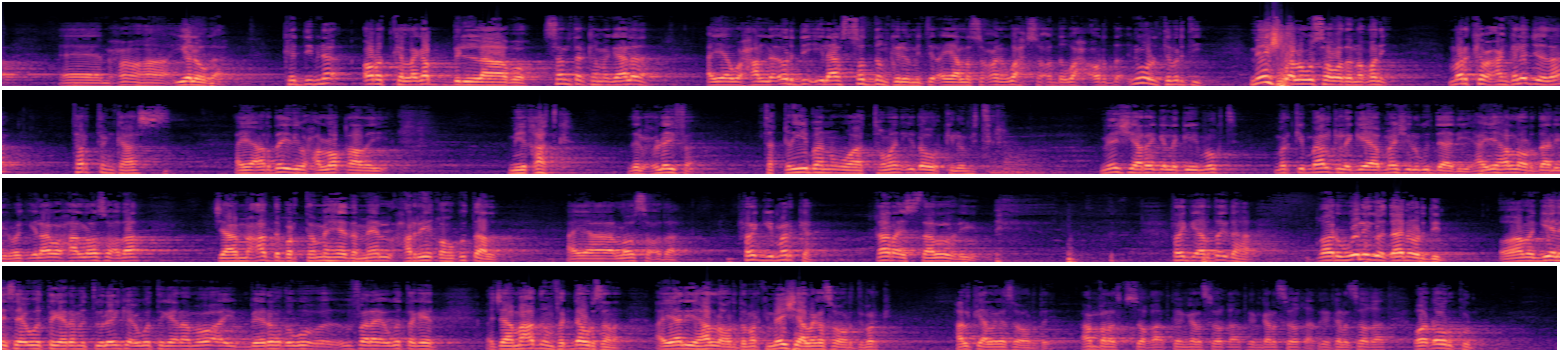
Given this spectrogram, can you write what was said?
muxuu ahaa yelowga. Kadibna orodka laga bilaabo santarka magaalada ayaa waxaa la ordi ilaa soddon kilomitr ayaa la soconi wax socda wax orda. Nin walba tabartii meeshaa lagu soo wada noqoni. Marka waxaan kala jeedaa tartankaas ayaa ardaydii waxaa loo qaaday miiqaadka dalxulayfa taqriiban waa toban iyo dhowr kilomitr meeshii ragga la geeyey moogta markii maalka la geeya meeshii lagu daadiyey haye hal ordaal ilaa waxaa loo socdaa jaamacadda bartamaheeda meel xariiqaho ku taal ayaa loo socdaa. Raggii marka qaar istaallo la dhigay raggii ardaydaha qaar weligood aan ordin oo ama geelaysa ay uga tageen ama tuulooyinka ay uga tageen ama ay beerahood u falay uga tageen jaamacadda un fadhi dhowr sana. Ayaa layidhi hal orda marka meeshii laga soo orday marka halkaa laga soo orday. Ambulance ku soo qaad kan kala soo qaad kan kala soo qaad kan kala soo qaad. Waa dhowr kun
